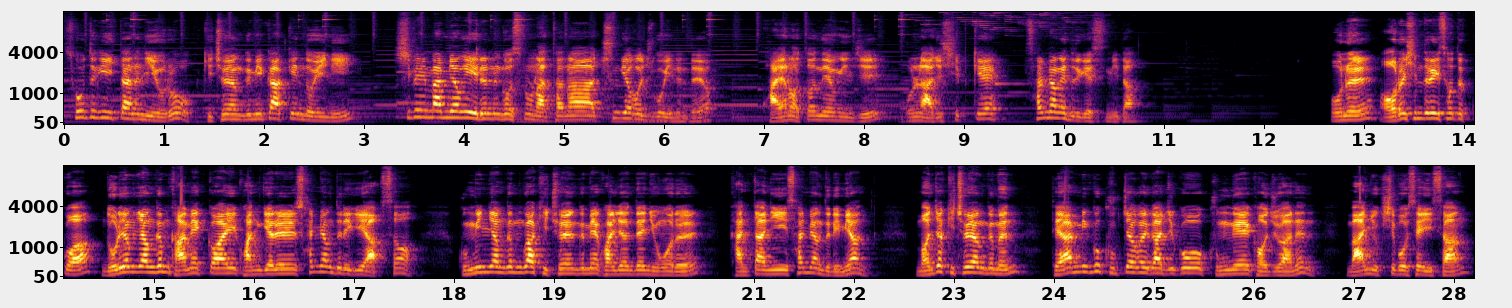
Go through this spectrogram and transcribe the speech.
소득이 있다는 이유로 기초연금이 깎인 노인이 11만 명에 이르는 것으로 나타나 충격을 주고 있는데요. 과연 어떤 내용인지 오늘 아주 쉽게 설명해 드리겠습니다. 오늘 어르신들의 소득과 노령연금 감액과의 관계를 설명드리기에 앞서 국민연금과 기초연금에 관련된 용어를 간단히 설명드리면 먼저 기초연금은 대한민국 국적을 가지고 국내에 거주하는 만 65세 이상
